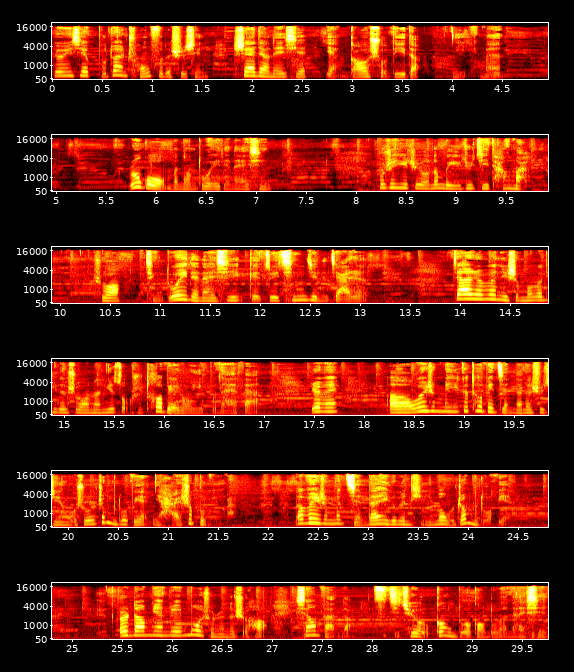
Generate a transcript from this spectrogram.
用一些不断重复的事情，筛掉那些眼高手低的你们。如果我们能多一点耐心，不是一直有那么一句鸡汤吗？说请多一点耐心给最亲近的家人。家人问你什么问题的时候呢，你总是特别容易不耐烦，认为，呃，为什么一个特别简单的事情我说了这么多遍，你还是不明白？那为什么简单一个问题你问我这么多遍？而当面对陌生人的时候，相反的，自己却有更多更多的耐心。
